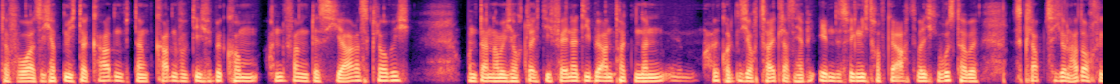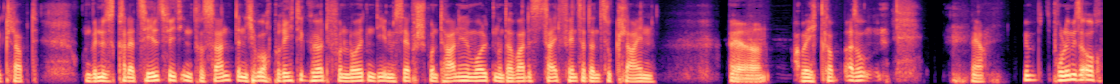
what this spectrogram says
davor. Also ich habe mich da Karten, dann Karten vom DFB bekommen Anfang des Jahres, glaube ich. Und dann habe ich auch gleich die Fan-ID beantragt und dann ähm, konnte ich auch Zeit lassen. Ich habe eben deswegen nicht darauf geachtet, weil ich gewusst habe, das klappt sicher und hat auch geklappt. Und wenn du das gerade erzählst, finde ich interessant, denn ich habe auch Berichte gehört von Leuten, die eben sehr spontan hin wollten und da war das Zeitfenster dann zu klein. Ja. Ähm, aber ich glaube, also ja. Das Problem ist auch,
